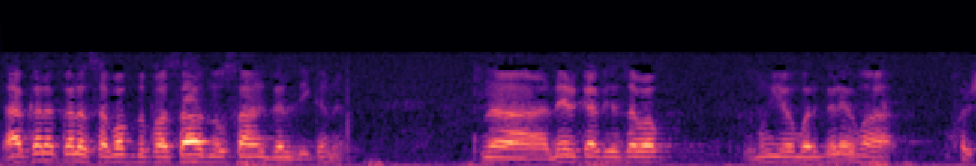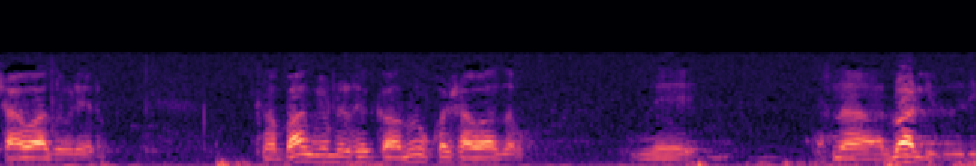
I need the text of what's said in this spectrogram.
اگر کل سبب دو فساد نقصان کر دی کنا. نا، دیر کتے سبب منگی عمر کرے ما خوش آواز ہو رہے بانگ میں قانون خوش آواز ہو لوڑ کی تدری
